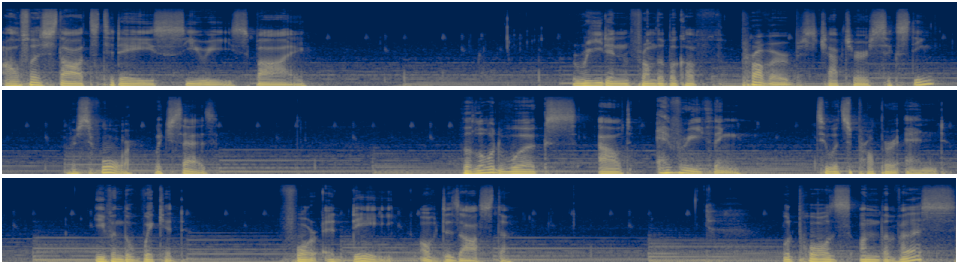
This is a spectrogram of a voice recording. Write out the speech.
I'll first start today's series by reading from the book of Proverbs, chapter 16, verse 4, which says, The Lord works out everything to its proper end, even the wicked, for a day of disaster. We'll pause on the verse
